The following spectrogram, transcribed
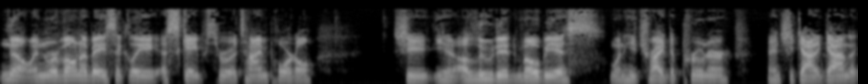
No and ravonna basically escaped through a time portal. She you know eluded mobius when he tried to prune her and she got got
